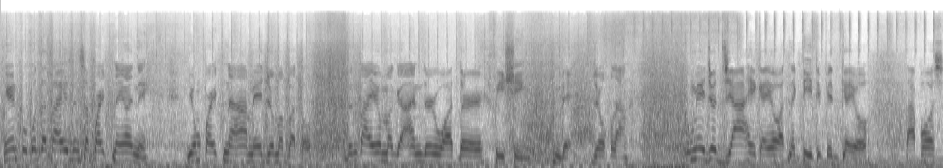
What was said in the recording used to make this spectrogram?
Ngayon pupunta tayo dun sa part na yon eh. Yung part na medyo mabato. Doon tayo mag-underwater fishing. Hindi, joke lang. Kung medyo jahe kayo at nagtitipid kayo, tapos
